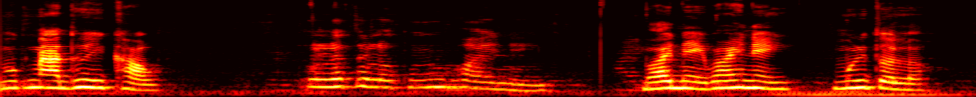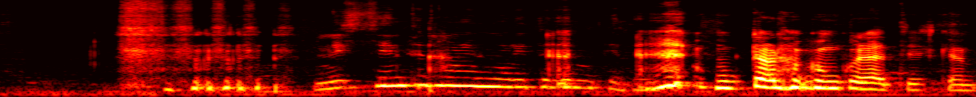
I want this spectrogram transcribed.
মুখ না ধুই খাও। তোলো তোলো কোনো ভয় নেই। ভয় নেই ভয় নেই মুড়ি তোলো। নিশ্চিন্তে তুমি মুড়ি মুখে দাও। মুখটা ওরকম করে আছিস কেন?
